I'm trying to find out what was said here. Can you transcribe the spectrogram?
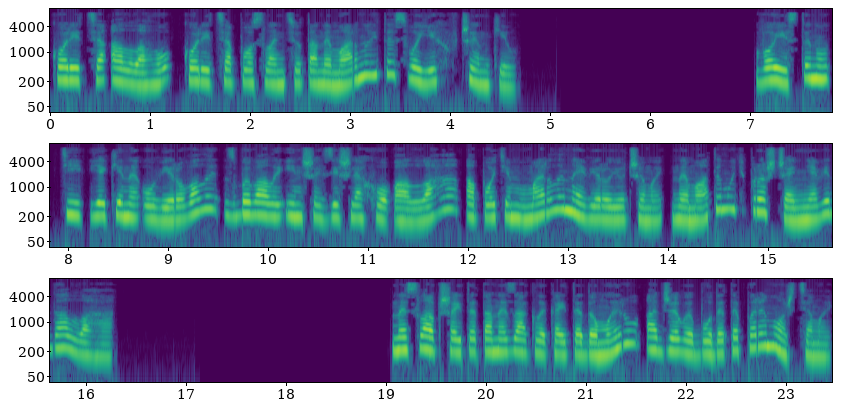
Коріться Аллаху, коріться посланцю та не марнуйте своїх вчинків. Воістину, ті, які не увірували, збивали інших зі шляху Аллаха, а потім вмерли невіруючими, не матимуть прощення від Аллаха. Не слабшайте та не закликайте до миру, адже ви будете переможцями.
